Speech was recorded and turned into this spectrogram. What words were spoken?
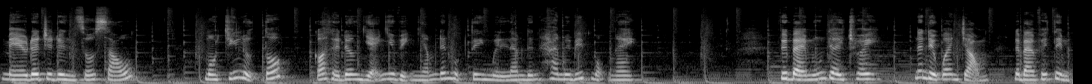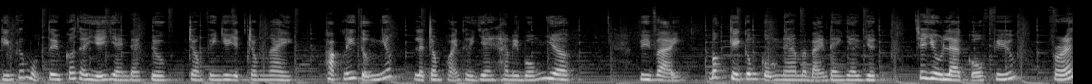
Mèo day trading số 6 Một chiến lược tốt có thể đơn giản như việc nhắm đến mục tiêu 15 đến 20 bip một ngày. Vì bạn muốn day trade, nên điều quan trọng là bạn phải tìm kiếm các mục tiêu có thể dễ dàng đạt được trong phiên giao dịch trong ngày, hoặc lý tưởng nhất là trong khoảng thời gian 24 giờ. Vì vậy, bất kỳ công cụ nào mà bạn đang giao dịch, cho dù là cổ phiếu, forex,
